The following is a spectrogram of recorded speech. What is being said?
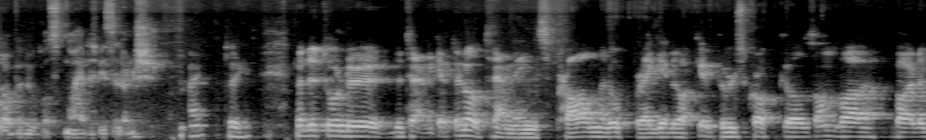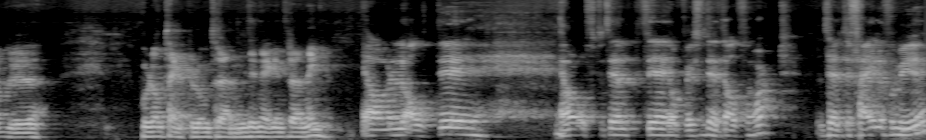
droppe frokosten og heller spise lunsj. Nei, tror ikke. Men du tror du, du trener ikke etter noe treningsplan eller opplegg, eller du har ikke pulsklokke og sånn? Hva, hva er det du Hvordan tenker du om trening, din egen trening? Jeg har vel alltid Jeg har ofte trent I oppveksten trent altfor hardt. Trente feil og for mye.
